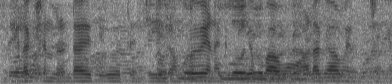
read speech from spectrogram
இந்த எலெக்ஷன் ரெண்டாயிரத்தி இருபத்தஞ்சி ரொம்பவே எனக்கு வியப்பாகவும் அழகாகவும் இருந்துச்சுங்க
